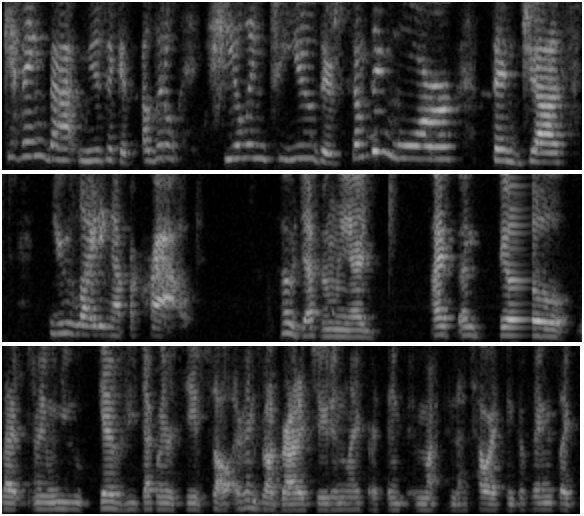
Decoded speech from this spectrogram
giving that music, it's a little healing to you? There's something more than just you lighting up a crowd. Oh, definitely. I, I, I feel that. I mean, when you give, you definitely receive. So everything's about gratitude in life. I think, and, my, and that's how I think of things. Like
